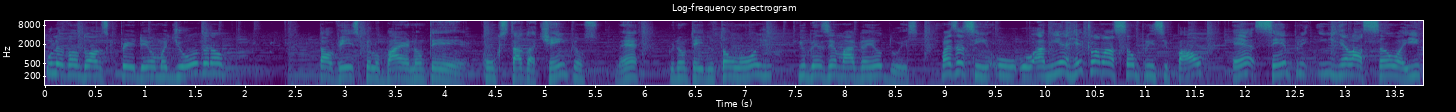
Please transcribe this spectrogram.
O Lewandowski perdeu uma de overall, talvez pelo Bayern não ter conquistado a Champions, né? Por não ter ido tão longe, e o Benzema ganhou dois. Mas assim, o, o, a minha reclamação principal é sempre em relação aí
